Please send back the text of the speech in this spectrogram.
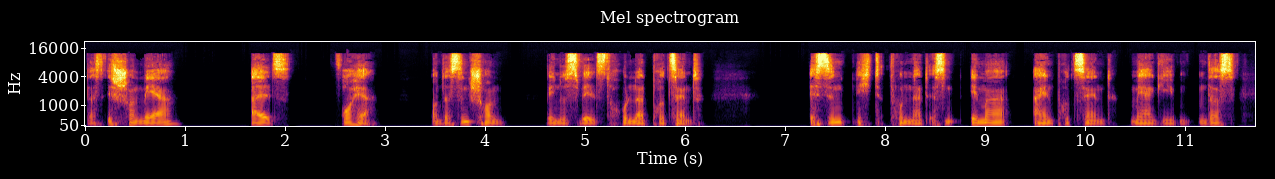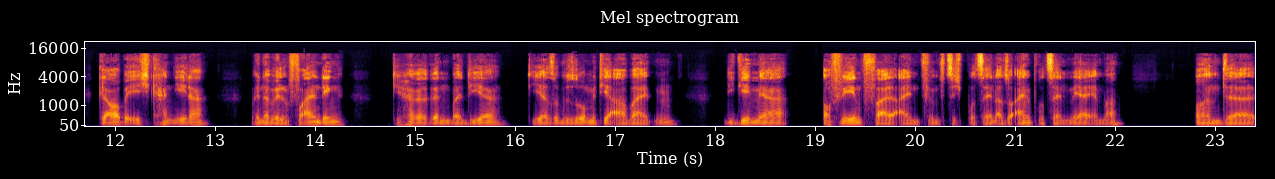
Das ist schon mehr als vorher. Und das sind schon, wenn du es willst, 100 Prozent. Es sind nicht 100, es sind immer ein Prozent mehr geben. Und das, glaube ich, kann jeder, wenn er will. Und vor allen Dingen die Hörerinnen bei dir, die ja sowieso mit dir arbeiten, die geben ja auf jeden Fall 51 Prozent, also ein Prozent mehr immer. Und äh,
